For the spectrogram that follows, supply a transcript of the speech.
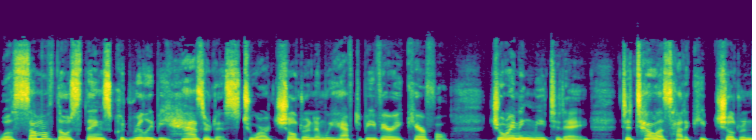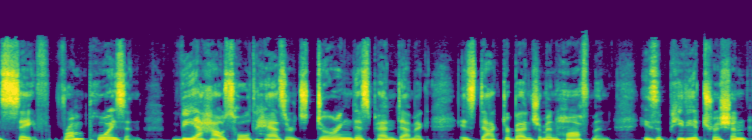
Well, some of those things could really be hazardous to our children, and we have to be very careful. Joining me today to tell us how to keep children safe from poison via household hazards during this pandemic is Dr. Benjamin Hoffman. He's a pediatrician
